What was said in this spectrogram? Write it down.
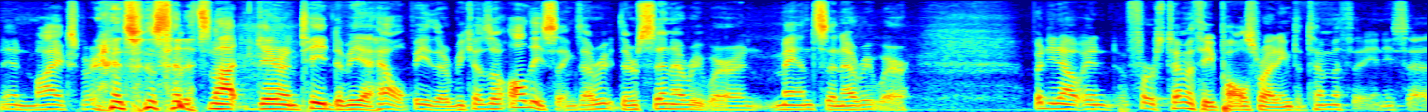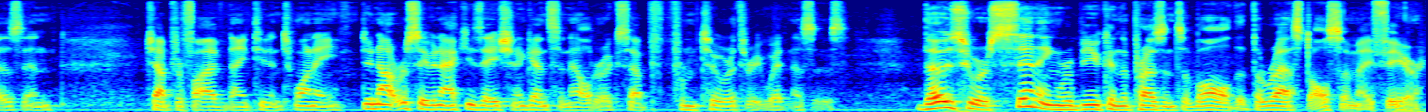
in my experience is that it's not guaranteed to be a help either because of all these things. Every, there's sin everywhere and man sin everywhere. But you know, in First Timothy, Paul's writing to Timothy, and he says in chapter 5, 19 and 20, do not receive an accusation against an elder except from two or three witnesses. Those who are sinning rebuke in the presence of all, that the rest also may fear.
